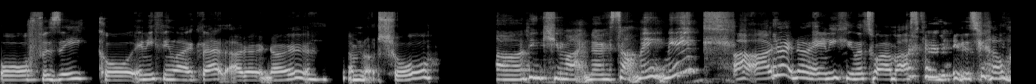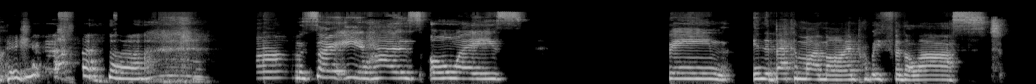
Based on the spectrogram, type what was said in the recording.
or physique or anything like that? I don't know. I'm not sure. Uh, I think you might know something, Nic. I, I don't know anything. That's why I'm asking you to tell me. um, so it has always been in the back of my mind, probably for the last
